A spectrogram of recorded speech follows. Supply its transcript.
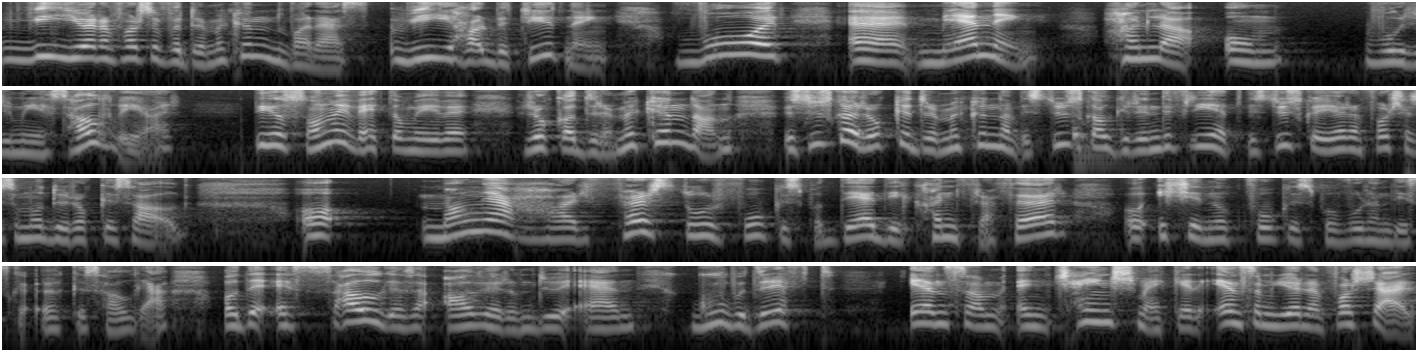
Vi gjør en forskjell for drømmekunden vår. Vi har betydning. Vår eh, mening handler om hvor mye salg vi gjør. Det er jo sånn vi vet om vi rocker drømmekundene. Hvis du skal rocke drømmekunder, hvis du skal ha gründerfrihet, hvis du skal gjøre en forskjell, så må du rocke salg. Og mange har for stor fokus på det de kan fra før, og ikke nok fokus på hvordan de skal øke salget. Og det er salget som avgjør om du er en god bedrift, en som en changemaker, en som gjør en forskjell.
